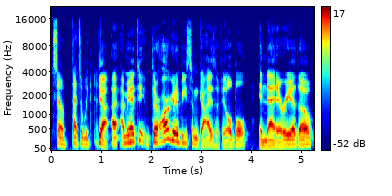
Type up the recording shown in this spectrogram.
So that's a weakness. Yeah, I, I mean, I think there are going to be some guys available in that area though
